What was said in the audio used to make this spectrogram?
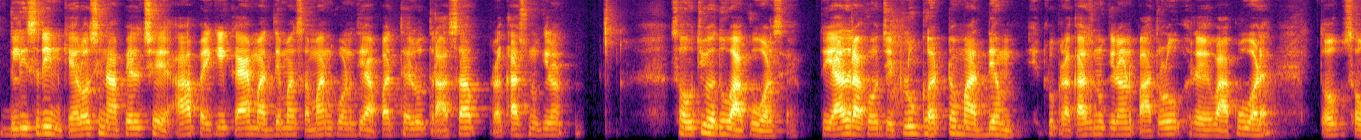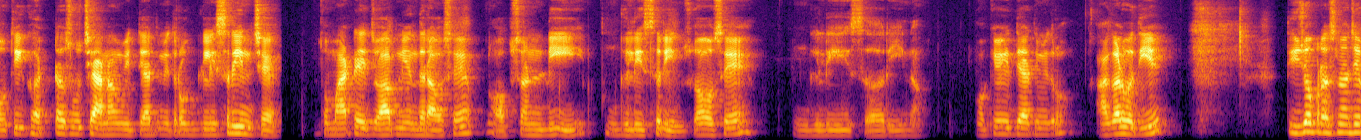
ગ્લિસરીન, કેરોસીન આપેલ છે. આ પૈકી કયા માધ્યમમાં સમાન કોણથી આપાત થયેલું ત્રાસા પ્રકાશનું કિરણ સૌથી વધુ વાંકું વળશે? તો યાદ રાખો, જેટલું ઘટ્ટ માધ્યમ, એટલું પ્રકાશનું કિરણ પાતળું વાંકું વળે. તો સૌથી ઘટ્ટ શું છે? આના વિદ્યાર્થી મિત્રો, ગ્લિસરીન છે. તો માટે જવાબની અંદર આવશે ઓપ્શન ડી, ગ્લિસરીન. શું આવશે? ગ્લિસરીન. ઓકે વિદ્યાર્થી મિત્રો, આગળ વધીએ. ત્રીજો પ્રશ્ન છે,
